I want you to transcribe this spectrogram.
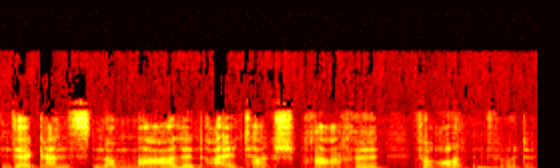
in der ganz normalen Alltagssprache verorten würde.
